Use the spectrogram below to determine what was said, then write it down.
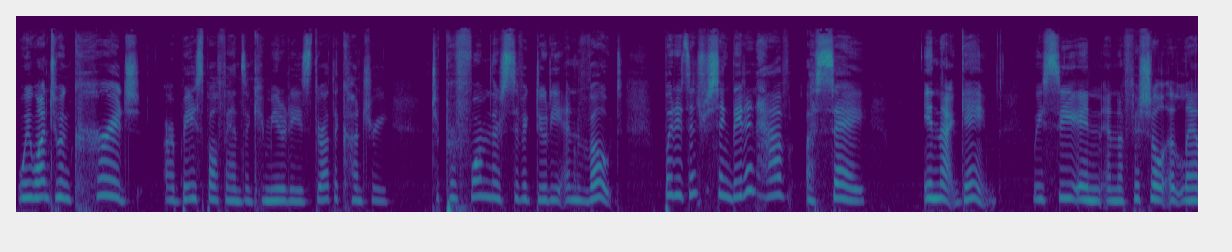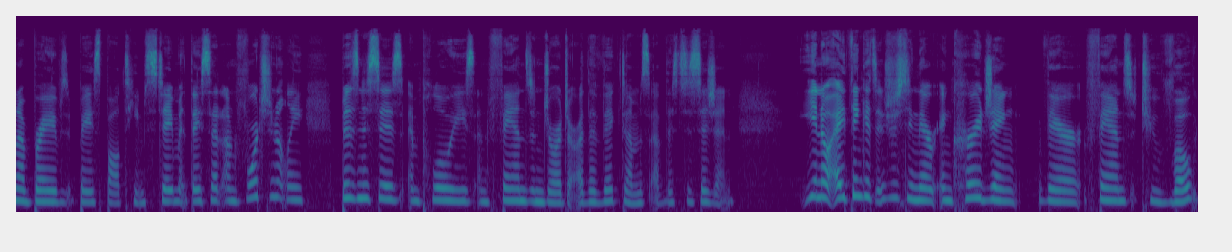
we want to encourage our baseball fans and communities throughout the country to perform their civic duty and vote. But it's interesting they didn't have a say in that game. We see in an official Atlanta Braves baseball team statement, they said, unfortunately, businesses, employees, and fans in Georgia are the victims of this decision. You know, I think it's interesting. They're encouraging their fans to vote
